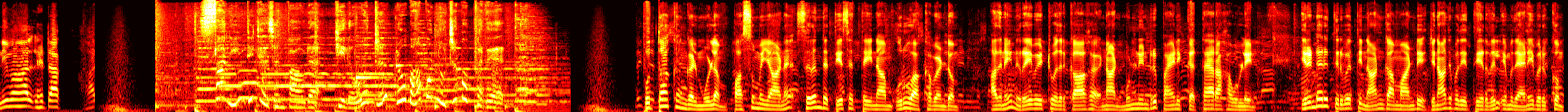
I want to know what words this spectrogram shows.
நிமால் ஹெட்டாக் சனி டிடர்ஜென்ட் பவுடர் கிலோ ஒன்று ரூபாய் முன்னூற்று முப்பது. புத்தாக்கங்கள் மூலம் பசுமையான சிறந்த தேசத்தை நாம் உருவாக்க வேண்டும். அதனை நிறைவேற்றுவதற்காக நான் முன்னின்று பயணிக்க தயாராக உள்ளேன். இரண்டாயிரத்தி இருபத்தி நான்காம் ஆண்டு ஜனாதிபதி தேர்தல் எமது அனைவருக்கும்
